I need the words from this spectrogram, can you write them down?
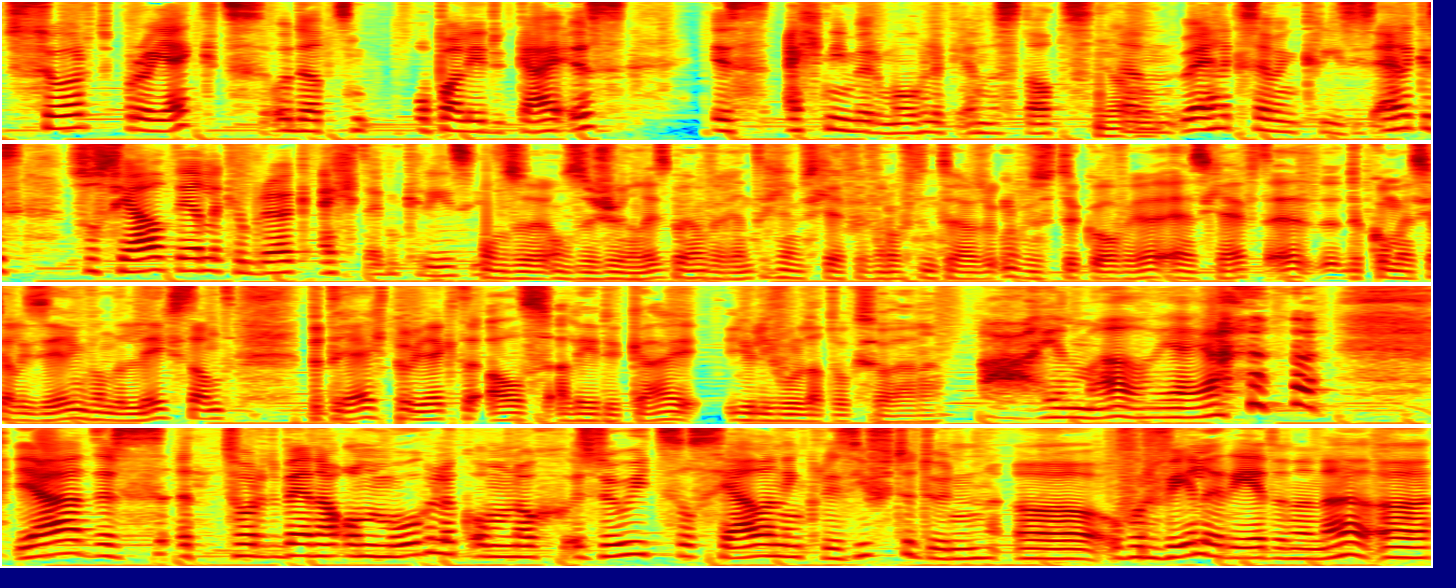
soort project, dat op Allee is, is echt niet meer mogelijk in de stad. en eigenlijk zijn we in crisis. Eigenlijk is sociaal tijdelijk gebruik echt een crisis. Onze, onze journalist Bram Verrentegem schrijft er vanochtend trouwens ook nog een stuk over. Hè. Hij schrijft, hè, de commercialisering van de leegstand bedreigt projecten als Allee Ducaille. Jullie voelen dat ook zo aan, hè? Ah, helemaal, ja, ja. ja, dus het wordt bijna onmogelijk om nog zoiets sociaal en inclusief te doen. Uh, voor vele redenen. Hè. Uh,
